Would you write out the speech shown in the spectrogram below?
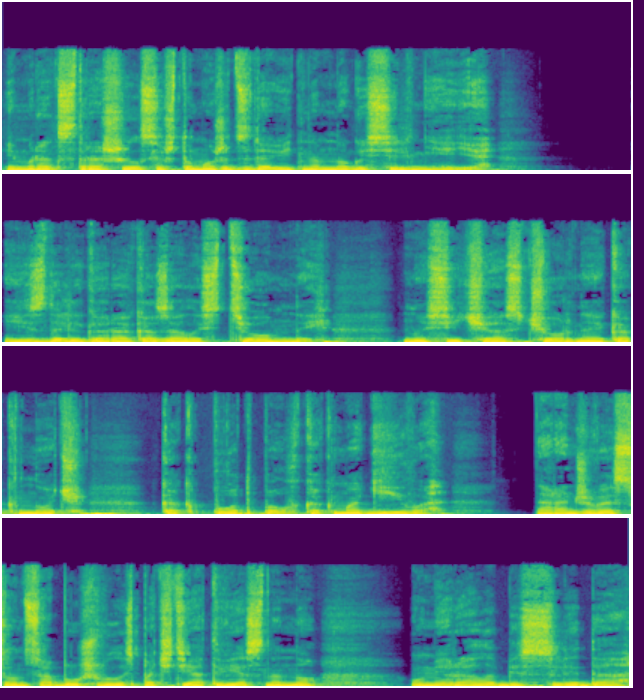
и мрак страшился, что может сдавить намного сильнее. Издали гора казалась темной, но сейчас черная как ночь, как подпол, как могила. Оранжевое солнце обрушивалось почти отвесно, но умирало без следа.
